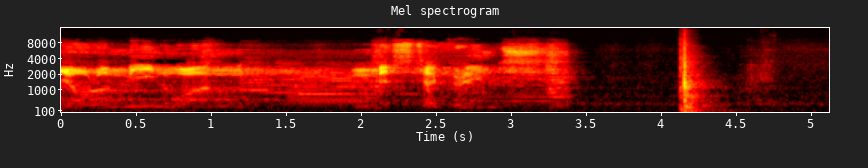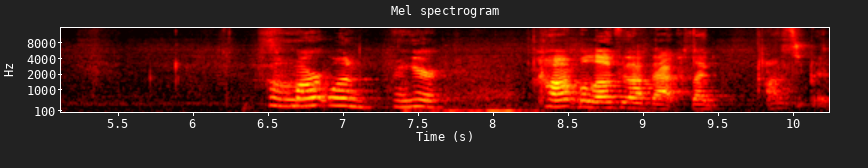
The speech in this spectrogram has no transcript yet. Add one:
You're a mean one, Mr. Grinch. Smart one, right here. Comment below if you got that, cause like I'm stupid.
